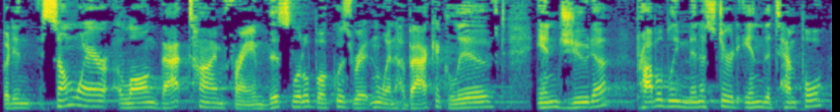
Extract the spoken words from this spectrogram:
But in somewhere along that time frame, this little book was written when Habakkuk lived in Judah, probably ministered in the temple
